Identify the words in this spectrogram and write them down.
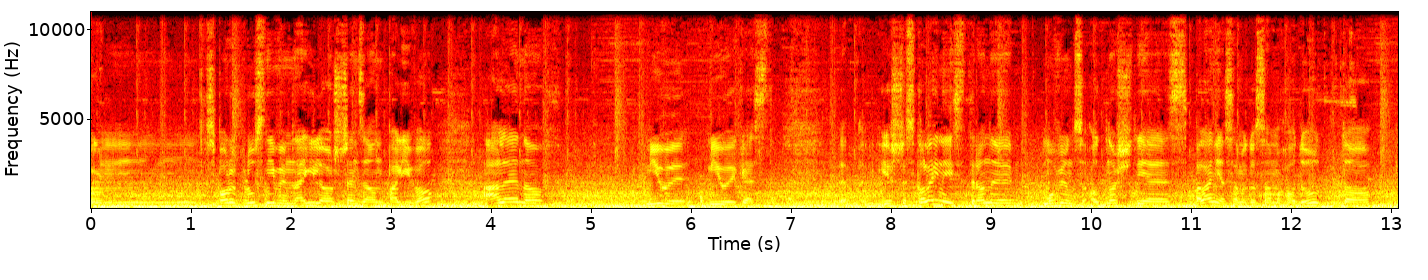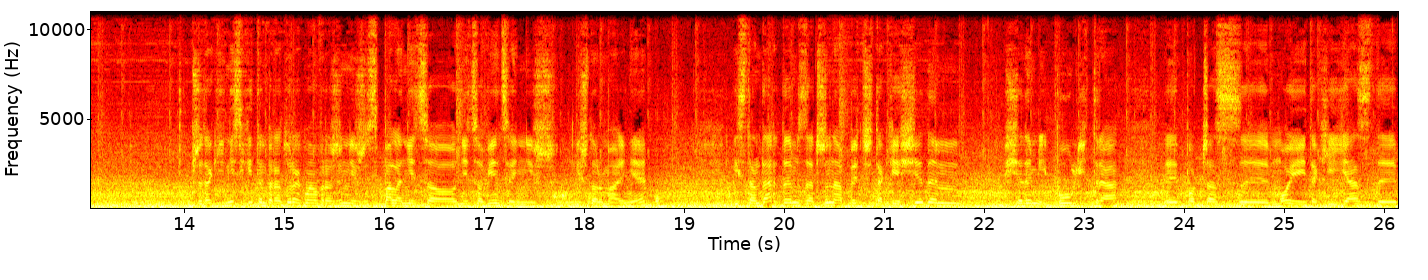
mm, spory plus, nie wiem na ile oszczędza on paliwo, ale no miły, miły gest. Jeszcze z kolejnej strony, mówiąc odnośnie spalania samego samochodu, to przy takich niskich temperaturach mam wrażenie, że spala nieco, nieco więcej niż, niż normalnie. I standardem zaczyna być takie 7, 7,5 litra y, podczas y, mojej takiej jazdy,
